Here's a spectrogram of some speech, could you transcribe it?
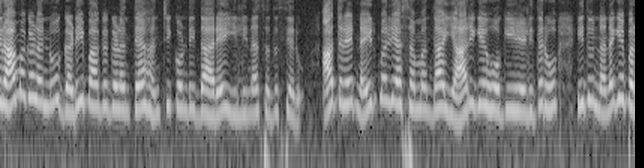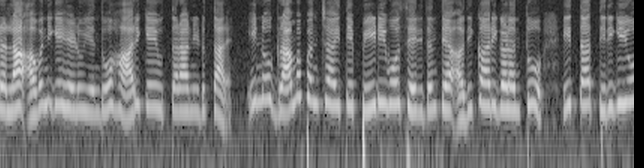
ಗ್ರಾಮಗಳನ್ನು ಗಡಿ ಭಾಗಗಳಂತೆ ಹಂಚಿಕೊಂಡಿದ್ದಾರೆ ಇಲ್ಲಿನ ಸದಸ್ಯರು. ಆದರೆ ನೈರ್ಮಲ್ಯ ಸಂಬಂಧ ಯಾರಿಗೆ ಹೋಗಿ ಹೇಳಿದರೂ ಇದು ನನಗೆ ಬರಲ್ಲ, ಅವನಿಗೆ ಹೇಳು ಎಂದು ಹಾರಿಕೆ ಉತ್ತರ ನೀಡುತ್ತಾರೆ. ಇನ್ನು ಗ್ರಾಮ ಪಂಚಾಯಿತಿ ಪಿಡಿಒ ಸೇರಿದಂತೆ ಅಧಿಕಾರಿಗಳಂತೂ ಇತ್ತ ತಿರುಗಿಯೂ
